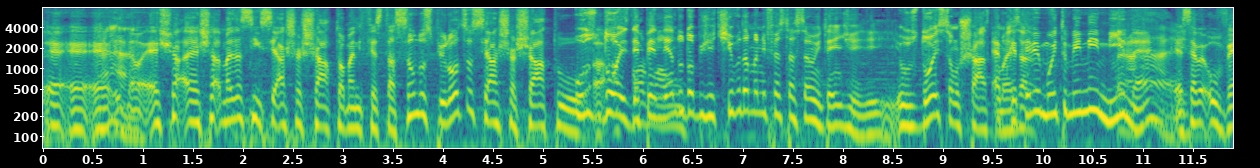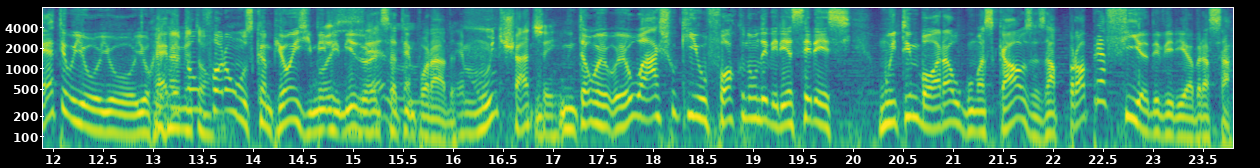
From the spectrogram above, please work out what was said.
É, é, é, Ah. não, é, cha- é cha- mas assim, você acha chato a manifestação dos pilotos ou você acha chato Os a- a dois, Fórmula dependendo 1? do objetivo da manifestação, entende? E- e os dois são chatos, É porque mas. a- teve muito mimimi, Ah, né? é. Essa- o Vettel e o, e o, e o Hamilton, Hamilton. foram os campeões de mimimi Pois durante é, essa temporada. É muito chato isso aí. Então eu, eu acho que o foco não deveria ser esse. Muito embora algumas causas a própria FIA deveria abraçar.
